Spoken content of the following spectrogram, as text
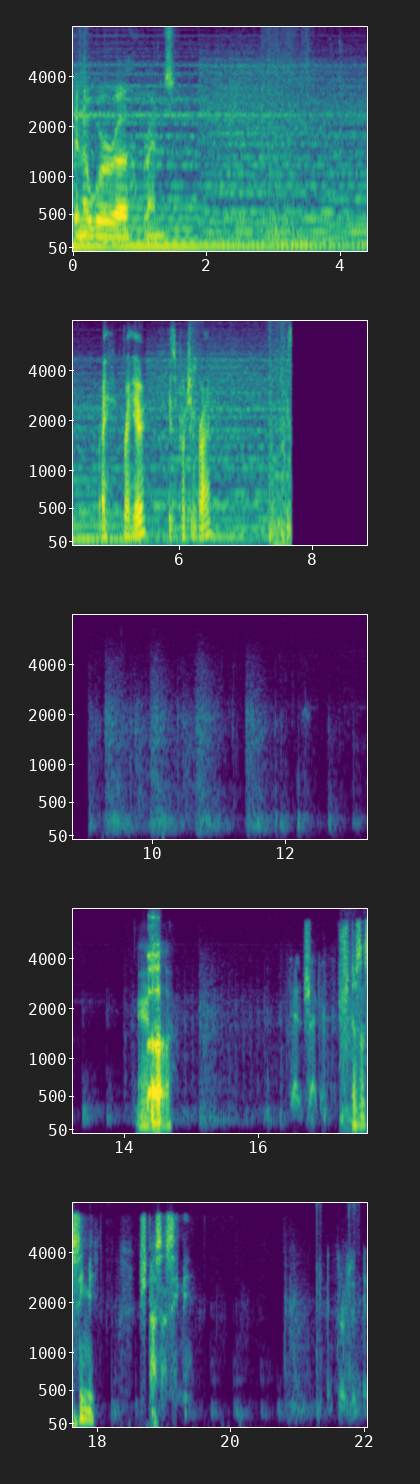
They know where uh, Brian is. Right, right here. He's approaching Brian. Angela. Ten seconds. She doesn't see me. She doesn't see me. Insertion in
